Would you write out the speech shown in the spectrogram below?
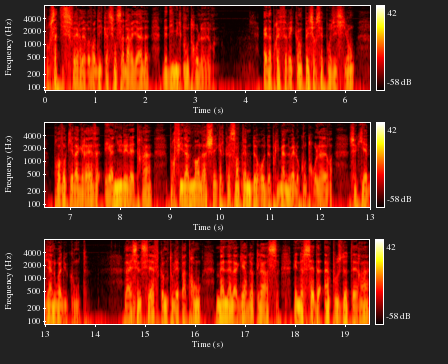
pour satisfaire les revendications salariales des dix mille contrôleurs. Elle a préféré camper sur ses positions, provoquer la grève et annuler les trains pour finalement lâcher quelques centaines d'euros de prime annuelle aux contrôleurs, ce qui est bien loin du compte. La SNCF, comme tous les patrons, mène à la guerre de classe et ne cède un pouce de terrain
